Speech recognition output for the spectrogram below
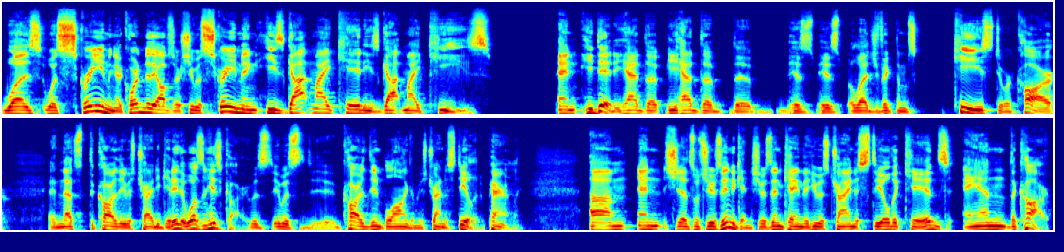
was was screaming. According to the officer, she was screaming, "He's got my kid. He's got my keys." And he did. He had the he had the the his his alleged victim's keys to her car, and that's the car that he was trying to get in. It wasn't his car. It was it was a car that didn't belong to him. He was trying to steal it, apparently. Um, and she, that's what she was indicating. She was indicating that he was trying to steal the kids and the car.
